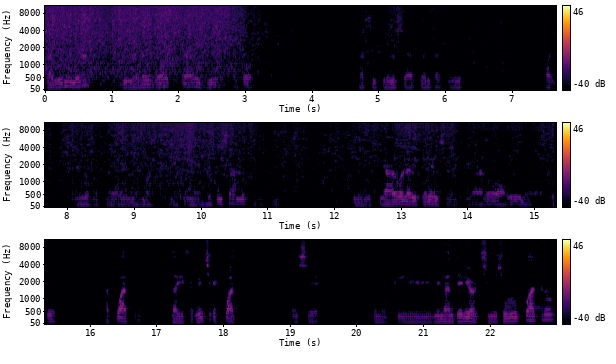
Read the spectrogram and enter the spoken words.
sale el número, y uno ve 2, 6, 10, 14. Así que uno se da cuenta que, bueno, digo que más, más de pensarlo, pero que si hago la diferencia de que 2, a 1, a 3, a 4, la diferencia es 4. Entonces, como que del anterior, si es un 4,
